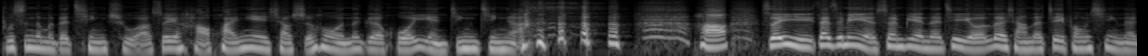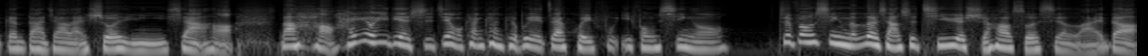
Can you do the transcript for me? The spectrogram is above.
不是那么的清楚啊，所以好怀念小时候我那个火眼金睛啊。好，所以在这边也顺便呢，借由乐那这封信呢，跟大家来说明一下哈。那好，还有一点时间，我看看可不可以再回复一封信哦。这封信呢，乐祥是七月十号所写来的。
